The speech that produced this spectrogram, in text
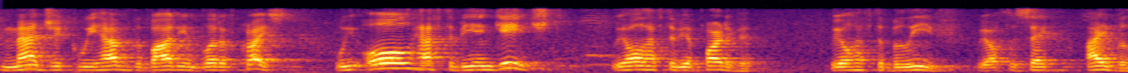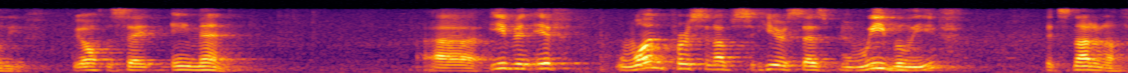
magic, we have the body and blood of Christ. We all have to be engaged. We all have to be a part of it. We all have to believe. We all have to say, I believe. We all have to say, Amen. Uh, even if one person up here says, We believe, it's not enough.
